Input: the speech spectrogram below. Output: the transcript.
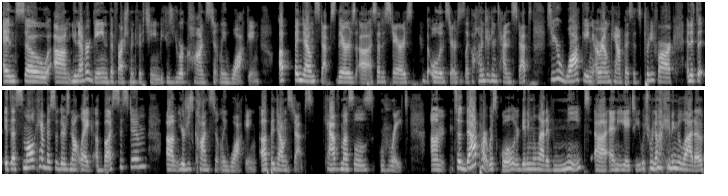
And so um, you never gained the freshman 15 because you were constantly walking up and down steps. There's a set of stairs. The Olin stairs is like 110 steps. So you're walking around campus. It's pretty far, and it's a it's a small campus, so there's not like a bus system. Um, you're just constantly walking up and down steps calf muscles, great. Um, so that part was cool. You're getting a lot of NEAT, uh, NEAT, which we're not getting a lot of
